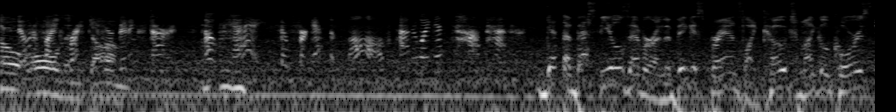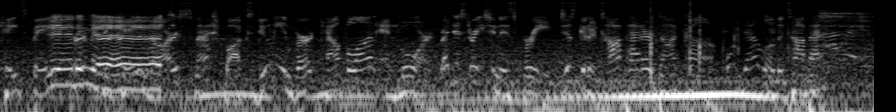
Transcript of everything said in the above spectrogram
So notified old and right before dumb. bidding starts. Mm-hmm. Okay, so forget the mall. How do I get Tophatter? Get the best deals ever on the biggest brands like Coach, Michael Kors, Kate Spade, Idiot. Urban Decay, Mars, Smashbox, Dooney and Bourke, Calphalon, and more. Registration is free. Just go to tophatter.com or download the Tophatter.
